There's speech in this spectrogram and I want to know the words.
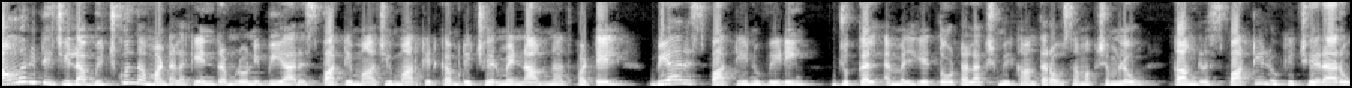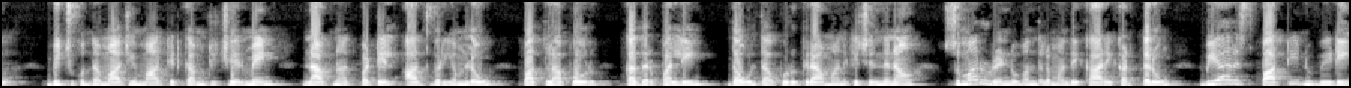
కామారెడ్డి జిల్లా బిచ్కుంద మండల కేంద్రంలోని బీఆర్ఎస్ పార్టీ మాజీ market committee chairman Naganath Patel BRS పార్టీను వీడి జుక్కల్ ఎమ్మెల్యే తోట లక్ష్మీకాంతారావు సమక్షంలో కాంగ్రెస్ పార్టీలోకి చేరారు. బిచ్చుకుంద మాజీ market committee chairman Naganath Patel ఆధ్వర్యంలో పత్లాపూర్ కదర్పల్లి దౌల్తాపూర్ గ్రామానికి చెందిన సుమారు రెండు వందల మంది కార్యకర్తలు బీఆర్ఎస్ పార్టీను వీడి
